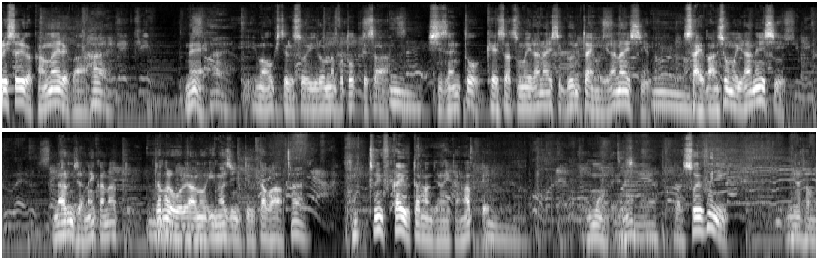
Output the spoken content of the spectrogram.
人一人が考えれば、はい。ね、今起きてるそういういろんなことってさ、自然と警察もいらないし軍隊もいらないし、裁判所もいらないしなるんじゃないかなって。だから俺あの「イマジン」って歌ははい。本当に深い歌なんじゃないかなって思うんだよね。だからそういうふうに皆さんも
